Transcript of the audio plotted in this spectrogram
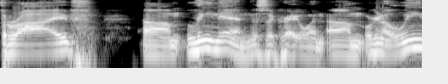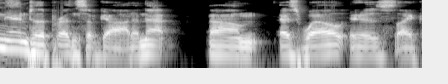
thrive, um, lean in. This is a great one. Um, we're going to lean into the presence of God, and that um, as well is like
